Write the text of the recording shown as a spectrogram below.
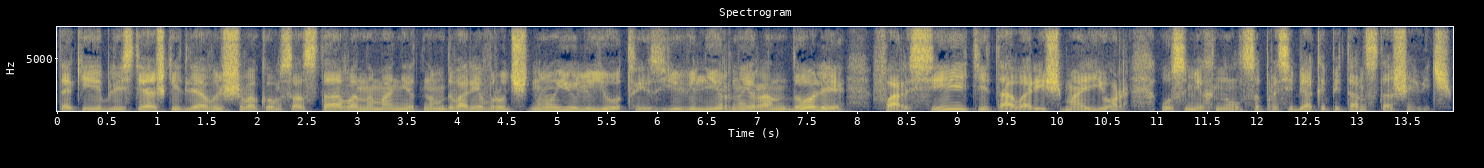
Такие блестяшки для высшего комсостава на монетном дворе вручную льют из ювелирной рандоли. «Форсите, товарищ майор!» — усмехнулся про себя капитан Сташевич.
